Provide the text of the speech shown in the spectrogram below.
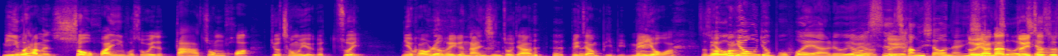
你因为他们受欢迎或所谓的大众化，就成为有一个罪。你有看过任何一个男性作家被这样批评？没有啊，刘墉就不会啊，刘墉是畅销男性作家。对啊，那对，这是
